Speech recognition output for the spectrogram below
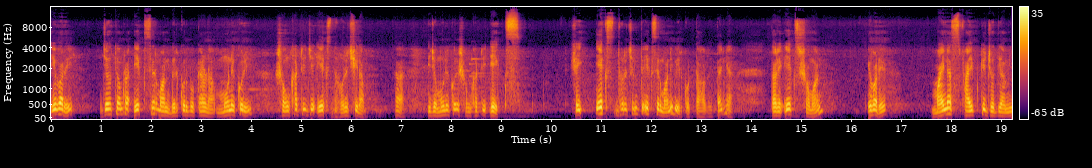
এবারে যেহেতু আমরা এক্সের মান বের করব, কেননা মনে করি সংখ্যাটি যে এক্স ধরেছিলাম হ্যাঁ এই যে মনে করি সংখ্যাটি এক্স সেই এক্স ধরেছিলাম তো এক্সের মানই বের করতে হবে, তাই না? তাহলে এক্স সমান, এবারে মাইনাস ফাইভকে যদি আমি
